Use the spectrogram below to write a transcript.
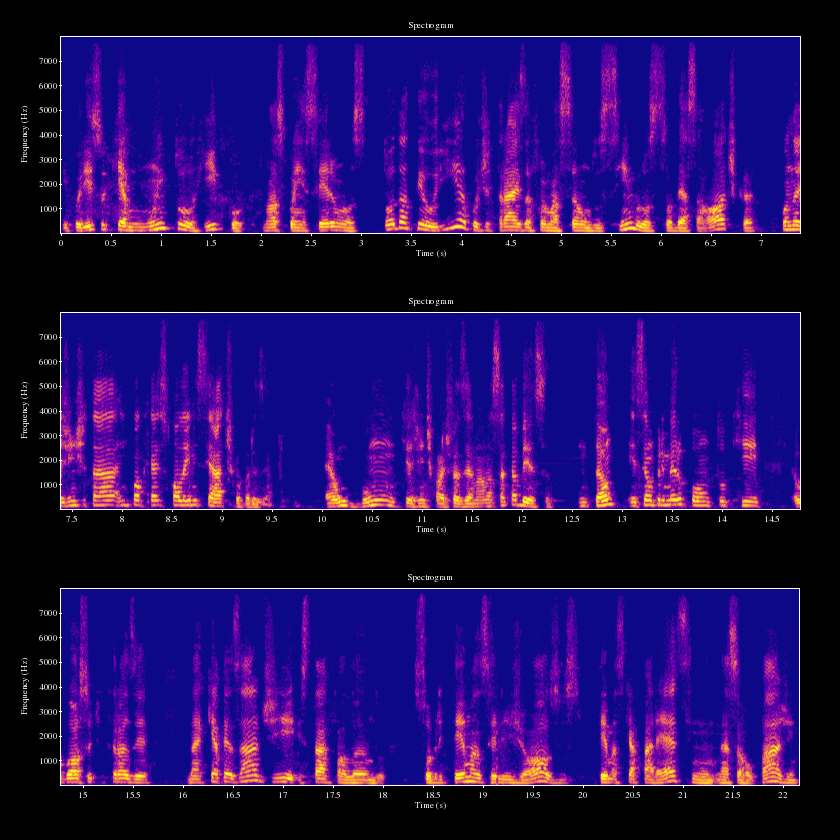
e por isso que é muito rico nós conhecermos toda a teoria por detrás da formação dos símbolos sob essa ótica, quando a gente está em qualquer escola iniciática, por exemplo. É um boom que a gente pode fazer na nossa cabeça. Então, esse é um primeiro ponto que eu gosto de trazer né, que apesar de estar falando sobre temas religiosos, temas que aparecem nessa roupagem,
